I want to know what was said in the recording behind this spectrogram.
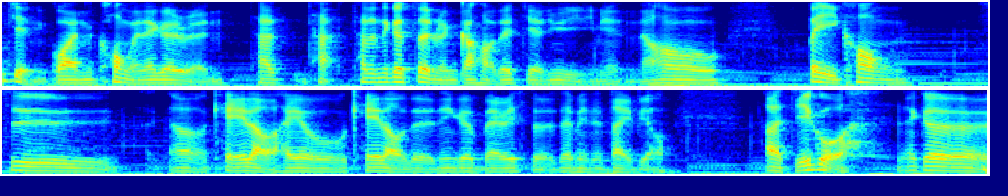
检官控的那个人，他他他的那个证人刚好在监狱里面，然后被控是呃 K 老还有 K 老的那个 barrister 在边的代表。啊，结果那个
